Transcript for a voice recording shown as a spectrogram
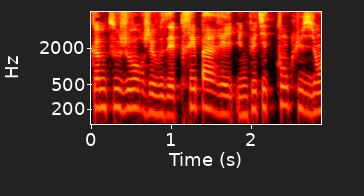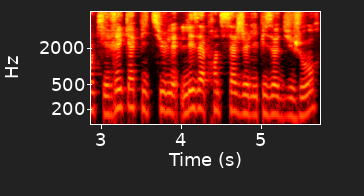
Comme toujours, je vous ai préparé une petite conclusion qui récapitule les apprentissages de l'épisode du jour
